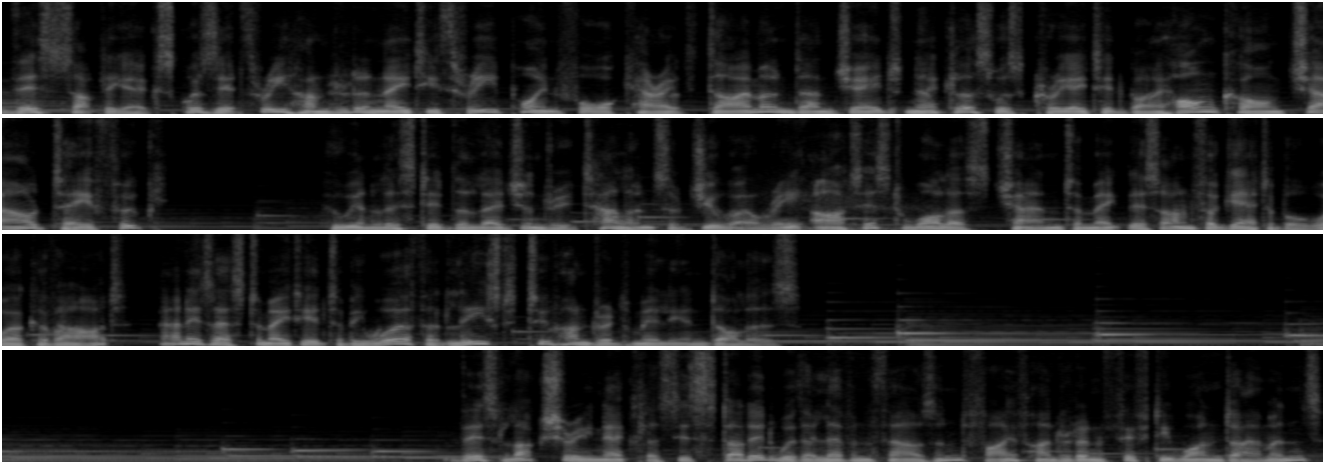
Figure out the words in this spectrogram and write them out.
This subtly exquisite 383.4 carat diamond and jade necklace was created by Hong Kong Chow Tai Fook, who enlisted the legendary talents of jewelry artist Wallace Chan to make this unforgettable work of art, and is estimated to be worth at least $200 million. This luxury necklace is studded with 11,551 diamonds,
